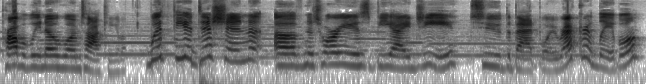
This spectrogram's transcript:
Probably know who I'm talking about. With the addition of Notorious B.I.G. to the Bad Boy record label,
